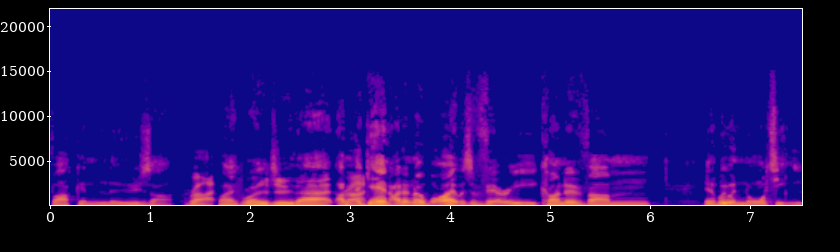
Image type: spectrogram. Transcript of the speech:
fucking loser. Right. Like, why do you do that? I mean, Right. again, I don't know why. It was a very kind of. Um, you know, we were naughty.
